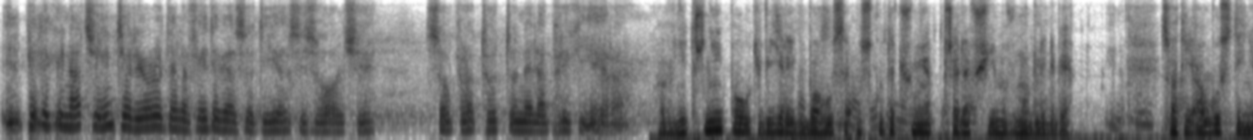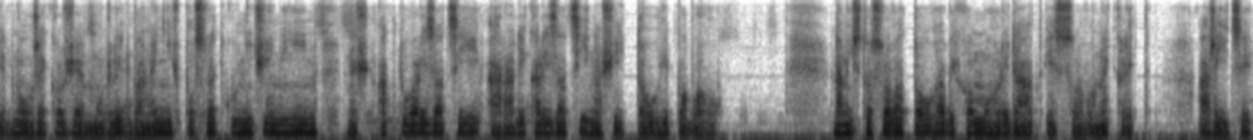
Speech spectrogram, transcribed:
Il pellegrinaggio interiore della fede verso Dio si svolge Vnitřní pouť víry k Bohu se uskutečňuje především v modlitbě. Svatý Augustín jednou řekl, že modlitba není v posledku ničím jiným než aktualizací a radikalizací naší touhy po Bohu. Namísto slova touha bychom mohli dát i slovo neklid a říci,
